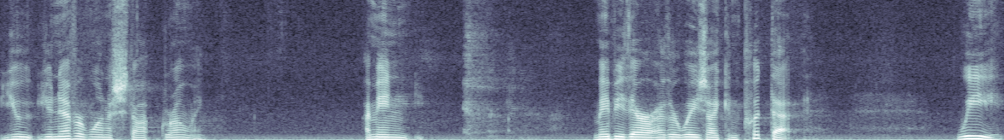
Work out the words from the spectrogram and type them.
you, you never want to stop growing. I mean, maybe there are other ways I can put that. We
